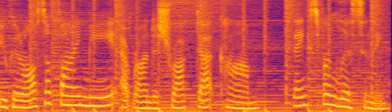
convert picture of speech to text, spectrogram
You can also find me at rhondaschrock.com. Thanks for listening.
